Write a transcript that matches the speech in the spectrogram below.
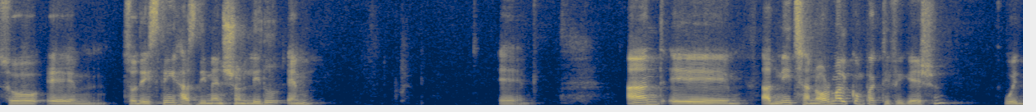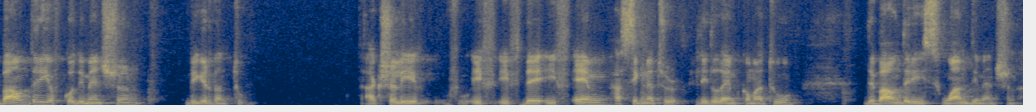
So, um, so this thing has dimension little m uh, and uh, admits a normal compactification with boundary of codimension bigger than two. Actually, if, if, the, if m has signature little m comma two, the boundary is one dimensional.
